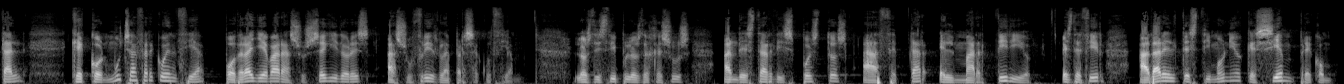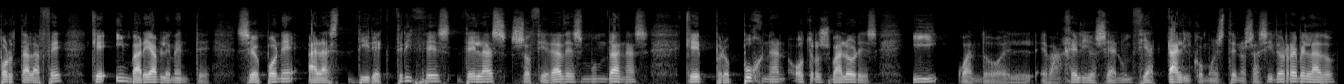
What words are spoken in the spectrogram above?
tal que con mucha frecuencia podrá llevar a sus seguidores a sufrir la persecución. Los discípulos de Jesús han de estar dispuestos a aceptar el martirio es decir, a dar el testimonio que siempre comporta la fe, que invariablemente se opone a las directrices de las sociedades mundanas que propugnan otros valores y cuando el Evangelio se anuncia tal y como éste nos ha sido revelado,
